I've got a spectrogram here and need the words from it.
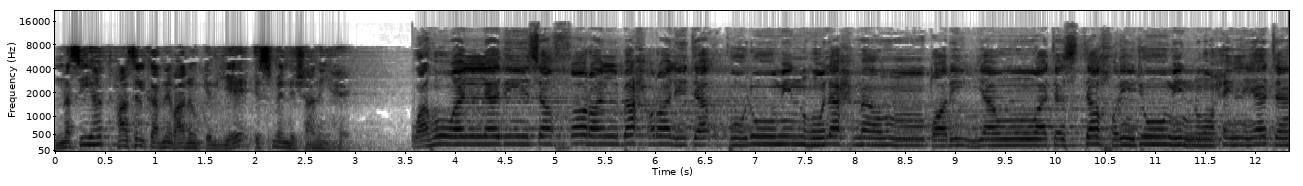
نصیحت حاصل کرنے والوں کے لیے اس میں نشانی ہے۔ وهو الذي سخر البحر لتأكلوا منه لحما طريا وتستخرجوا منه حلية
